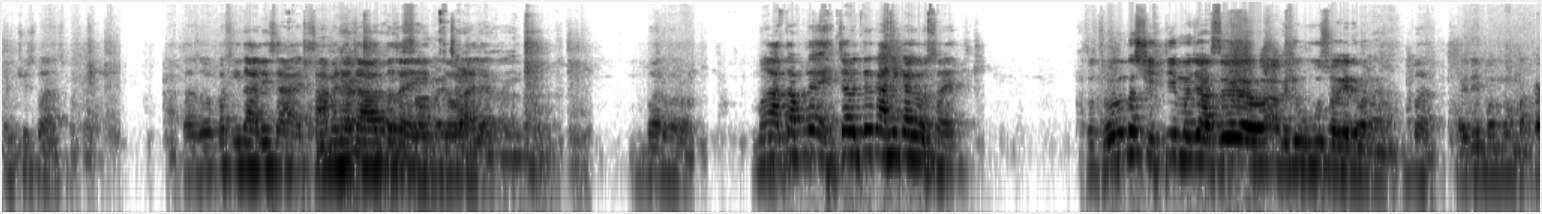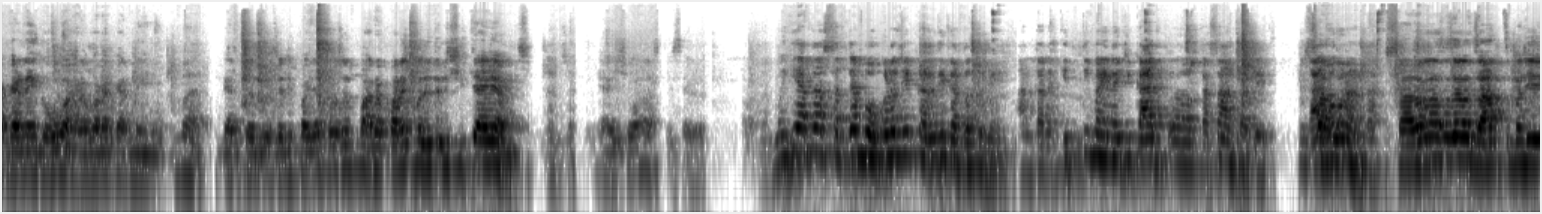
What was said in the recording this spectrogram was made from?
पंचवीस आसपास आहे. आता जवळपास ईद आली सहा सहा महिन्याच्या आतच आहे. सहा महिन्याच्या जवळ आत आल्या आहे. बरं बरोबर. मग आता आपल्या ह्याच्या व्यतिरिक्त आणि काय व्यवसाय आहेत? जोपर्यंत शेती म्हणजे असं अगदी ऊस वगैरे म्हणा. अगदी मका करणे गहू हरभरा करणे घरचं दुसरी पहिल्यापासून पारंपरिक पद्धतीने शेती आहे आमची. अच्छा. या हिशोबाने असते सगळं. मग ही आता सध्या बोकडं जे खरेदी करता तुम्ही आणताना किती महिन्याची काय कसं आणता ते? काय बघून आणता? साधारण असं जरा जात म्हणजे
